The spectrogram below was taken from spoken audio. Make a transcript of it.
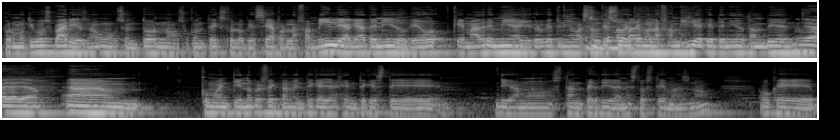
por motivos varios, ¿no? Como su entorno, su contexto, lo que sea, por la familia que ha tenido, que, oh, que madre mía, yo creo que he tenido bastante suerte con la familia que he tenido también. Ya, ya, ya. Am, como entiendo perfectamente que haya gente que esté, digamos, tan perdida en estos temas, ¿no? O que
